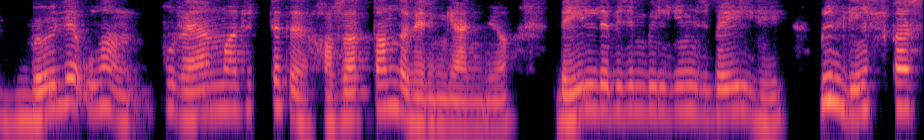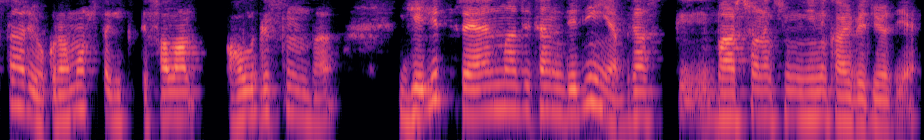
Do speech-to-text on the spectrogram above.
böyle ulan bu Real Madrid'de de Hazard'dan da verim gelmiyor. Bale de bizim bildiğimiz Bale değil. Bildiğin süperstar yok. Ramos da gitti falan algısında gelip Real Madrid'den dedin ya biraz e, Barcelona kimliğini kaybediyor diye.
